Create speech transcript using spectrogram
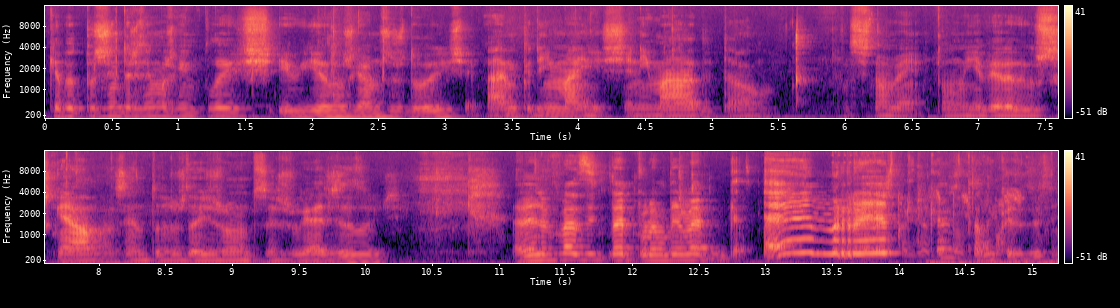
Que é para depois a gente trazer umas gameplays, eu e ele a jogarmos os dois, epá, um bocadinho mais animado e tal. Vocês estão bem, estão ali a ver os calmas entre os dois juntos a jogar Jesus. Olha, faz isso por ali, vai ficar. É, merece! Está bem, coisas assim.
